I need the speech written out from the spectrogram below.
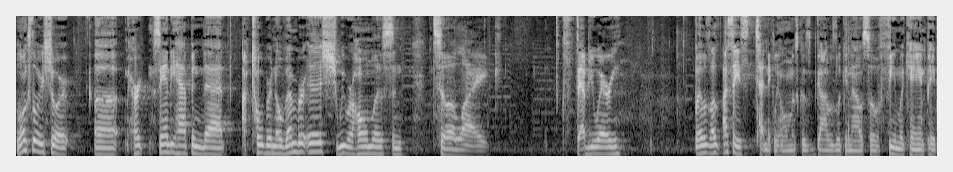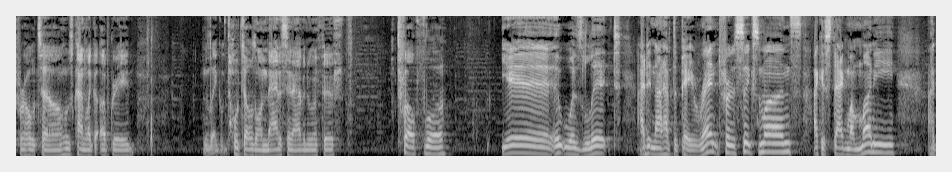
Long story short, uh, her Sandy happened that October, November ish. We were homeless until like February. But it was I say it's technically homeless because God was looking out. So FEMA came, paid for a hotel. It was kind of like an upgrade. It was like hotels on Madison Avenue and Fifth, twelfth floor. Yeah, it was lit. I did not have to pay rent for six months. I could stack my money. I,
